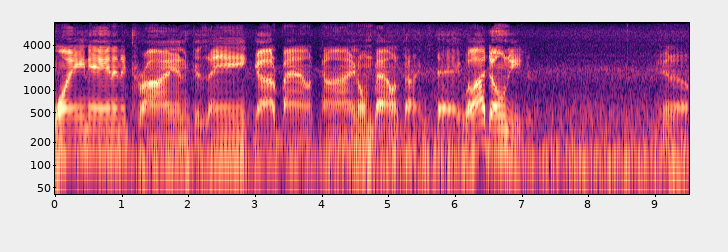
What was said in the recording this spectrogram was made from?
whining and crying because they ain't got a Valentine on Valentine's Day. Well, I don't either. You know,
